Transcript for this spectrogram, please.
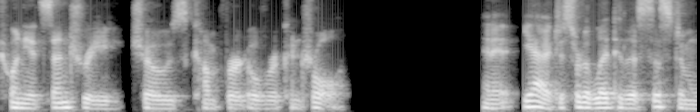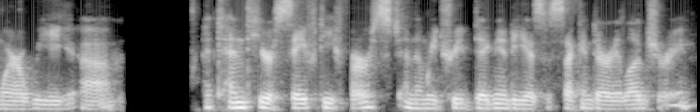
20th century chose comfort over control. And it yeah, it just sort of led to this system where we um, attend to your safety first, and then we treat dignity as a secondary luxury.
